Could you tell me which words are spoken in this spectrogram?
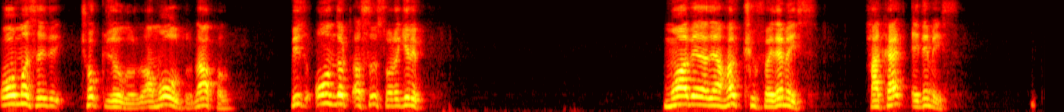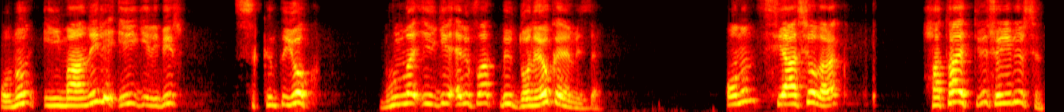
Olmasaydı çok güzel olurdu ama oldu. Ne yapalım? Biz 14 asır sonra gelip Muaviye'den hak küfredemeyiz. Hakaret edemeyiz. Onun imanı ilgili bir sıkıntı yok. Bununla ilgili en ufak bir done yok elimizde. Onun siyasi olarak hata ettiğini söyleyebilirsin.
